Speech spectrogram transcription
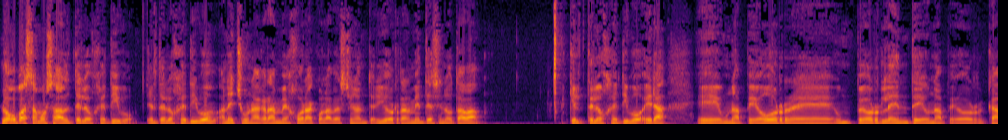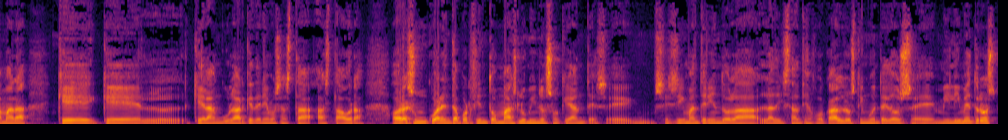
Luego pasamos al teleobjetivo. El teleobjetivo han hecho una gran mejora con la versión anterior, realmente se notaba que el teleobjetivo era eh, una peor eh, un peor lente una peor cámara que, que, el, que, el, angular que teníamos hasta, hasta ahora. Ahora es un 40% más luminoso que antes. Eh, se sigue manteniendo la, la, distancia focal los 52 milímetros.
